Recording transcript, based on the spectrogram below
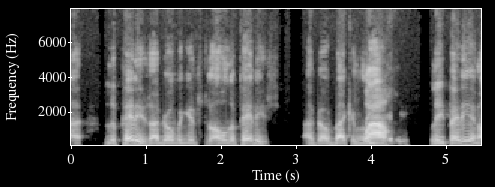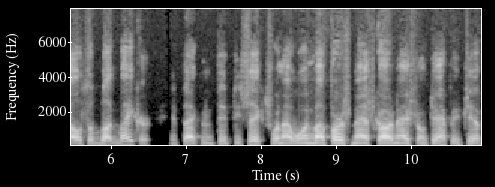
I, the Petties. I drove against all the Petties. I drove back in Lee wow. Petty, Lee Petty and also Buck Baker. In fact, in 56, when I won my first NASCAR national championship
